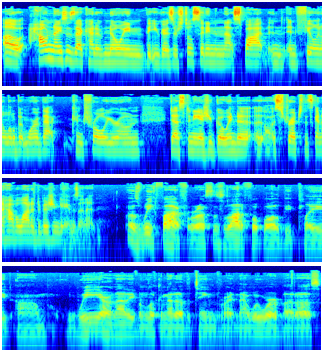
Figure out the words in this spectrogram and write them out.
Uh, how nice is that kind of knowing that you guys are still sitting in that spot and, and feeling a little bit more of that control your own destiny as you go into a, a stretch that's going to have a lot of division games in it? Well, it's week five for us. There's a lot of football to be played. Um, we are not even looking at other teams right now. We worry about us.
